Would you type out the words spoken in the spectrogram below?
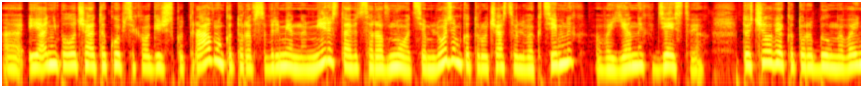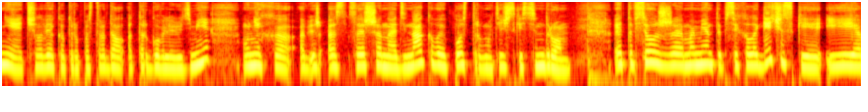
э, и они получают такую психологическую травму, которая в современном мире ставится равно тем людям, которые участвовали в активных военных действиях. То есть человек, который был на войне, человек, который пострадал от торговли людьми, у них э, э, совершенно одинаковый посттравматический синдром. Это все уже моменты психологические, и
